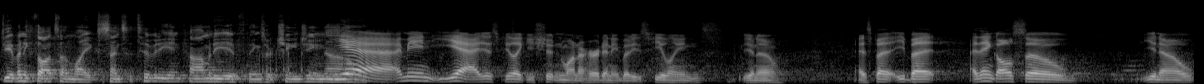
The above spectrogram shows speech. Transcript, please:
Do you have any thoughts on like sensitivity in comedy if things are changing now? Yeah, I mean, yeah, I just feel like you shouldn't want to hurt anybody's feelings, you know. Espe- But I think also, you know,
